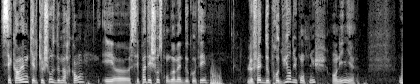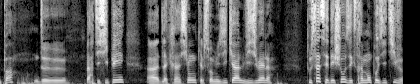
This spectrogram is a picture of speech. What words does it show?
c'est quand même quelque chose de marquant et c'est pas des choses qu'on doit mettre de côté. Le fait de produire du contenu en ligne ou pas, de participer à de la création, qu'elle soit musicale, visuelle, tout ça c'est des choses extrêmement positives.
